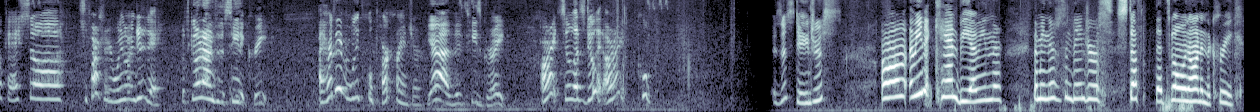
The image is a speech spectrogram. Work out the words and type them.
Okay, so, uh, so Parker, what do you want to do today? Let's go down to the scenic creek. I heard they have a really cool park ranger. Yeah, this, he's great. All right, so let's do it. All right, cool. Is this dangerous? Um, I mean, it can be. I mean, the, I mean, there's some dangerous stuff that's going on in the creek.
